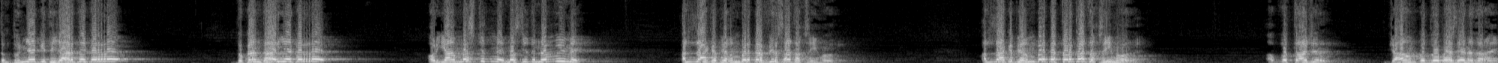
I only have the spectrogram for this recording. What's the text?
تم دنیا کی تجارتیں کر رہے، دکانداریاں کر رہے، اور یہاں مسجد میں، مسجد نبوی میں اللہ کے پیغمبر کا ورثہ تقسیم ہو رہا ہے۔ اللہ کے پیغمبر کا ترکہ تقسیم ہو رہا ہے۔ اب وہ تاجر جہاں ان کو دو پیسے نظر آئے،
